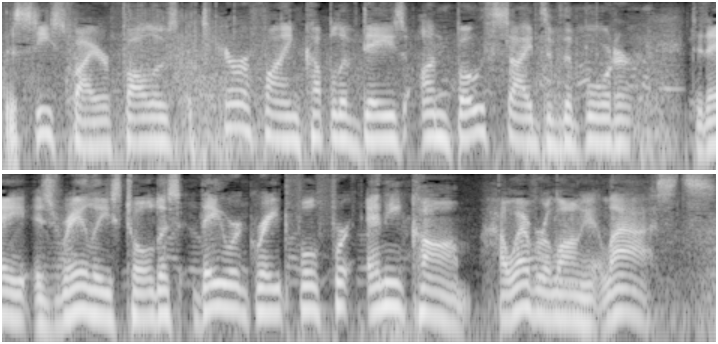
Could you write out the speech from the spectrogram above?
The ceasefire follows a terrifying couple of days on both sides of the border. Today, Israelis told us they were grateful for any calm, however long it lasts.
